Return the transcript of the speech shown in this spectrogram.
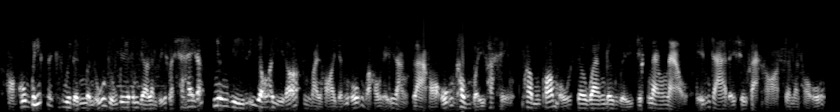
Họ cũng biết cái quy định mình uống rượu bia trong giờ làm việc là sai đó. Nhưng vì lý do gì đó, mà họ vẫn uống và họ nghĩ rằng là họ uống không bị phát hiện. Không có một cơ quan, đơn vị, chức năng nào kiểm tra để xử phạt họ, cho nên họ uống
